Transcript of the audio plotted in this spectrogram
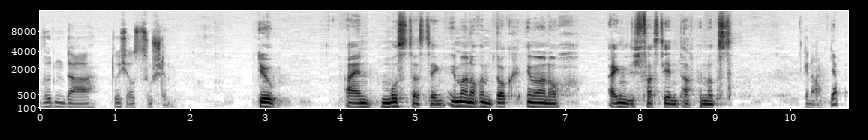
würden da durchaus zustimmen. Du, ein Muss das Ding. Immer noch im Dock, immer noch eigentlich fast jeden Tag benutzt. Genau. Yep.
